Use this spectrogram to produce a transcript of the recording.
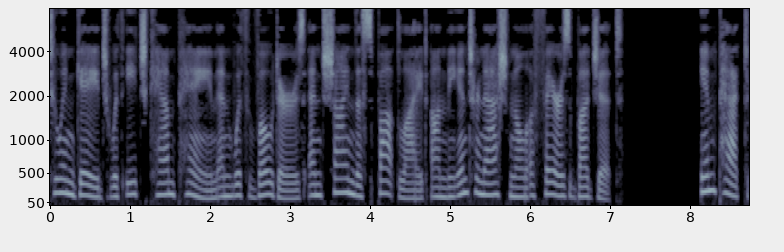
to engage with each campaign and with voters and shine the spotlight on the international affairs budget. Impact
